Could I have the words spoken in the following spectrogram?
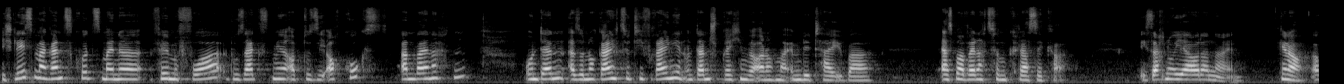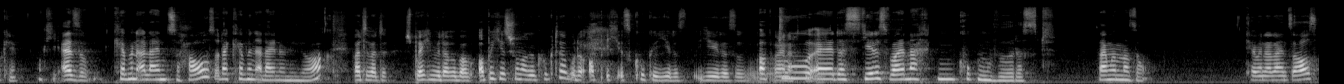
ich lese mal ganz kurz meine Filme vor. Du sagst mir, ob du sie auch guckst an Weihnachten. Und dann, also noch gar nicht zu tief reingehen und dann sprechen wir auch noch mal im Detail über erstmal Weihnachtsfilm-Klassiker. Ich sag nur ja oder nein. Genau. Okay. Okay, also Kevin allein zu Hause oder Kevin allein in New York? Warte, warte. Sprechen wir darüber, ob ich es schon mal geguckt habe oder ob ich es gucke jedes, jedes Ob du Weihnachten? äh, das jedes Weihnachten gucken würdest. Sagen wir mal so. Kevin allein zu Hause?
